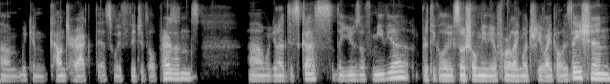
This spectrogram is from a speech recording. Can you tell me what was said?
um, we can counteract this with digital presence. Uh, we're going to discuss the use of media, particularly social media for language revitalization.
